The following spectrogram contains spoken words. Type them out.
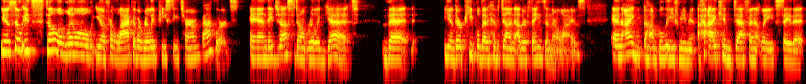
you know, so it's still a little, you know, for lack of a really PC term, backwards. And they just don't really get that, you know, there are people that have done other things in their lives. And I uh, believe me, I can definitely say that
